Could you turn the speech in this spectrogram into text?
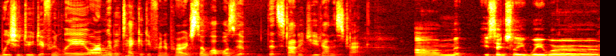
we should do differently or I'm going to take a different approach. So, what was it that started you down this track? Um, essentially, we were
